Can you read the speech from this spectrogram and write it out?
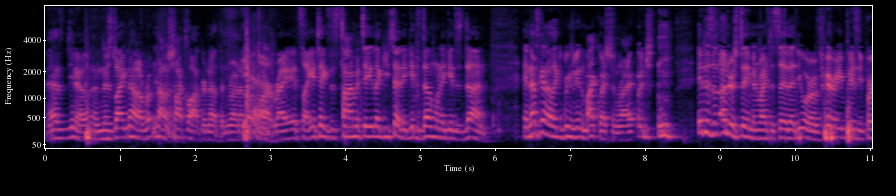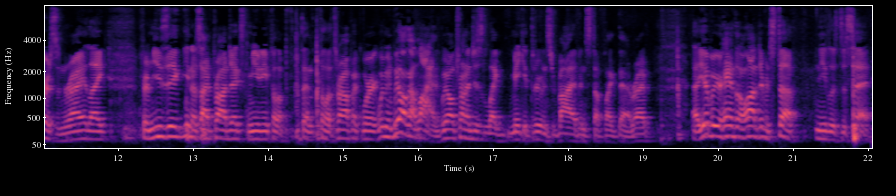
As, you know, and there's like not a not a shot clock or nothing running Yeah. apart, right? It's like it takes its time. It takes, like you said, it gets done when it gets done, and that's kind of like brings me to my question, right? Which it is an understatement, right, to say that you are a very busy person, right? Like for music, you know, side projects, community, phila- philanthropic work. I mean, we all got lives. We're all trying to just like make it through and survive and stuff like that, right? Uh, you have your hands on a lot of different stuff. Needless to say.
